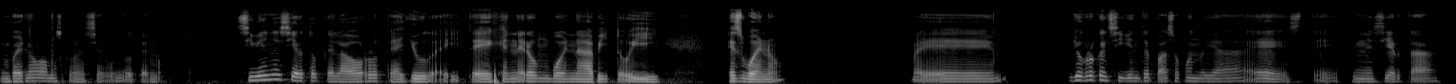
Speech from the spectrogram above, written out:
Bueno, vamos con el segundo tema. Si bien es cierto que el ahorro te ayuda y te genera un buen hábito y es bueno, eh, yo creo que el siguiente paso cuando ya este, tienes cierta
